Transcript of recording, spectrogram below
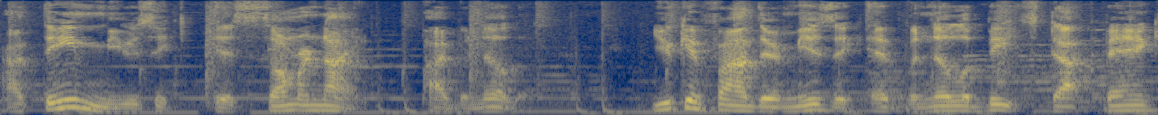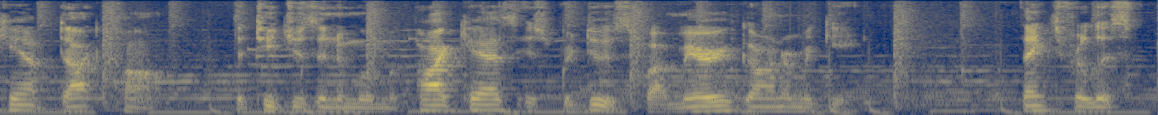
Our theme music is Summer Night by Vanilla. You can find their music at vanillabeats.bandcamp.com. The Teachers in the Movement podcast is produced by Mary Garner McGee. Thanks for listening.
